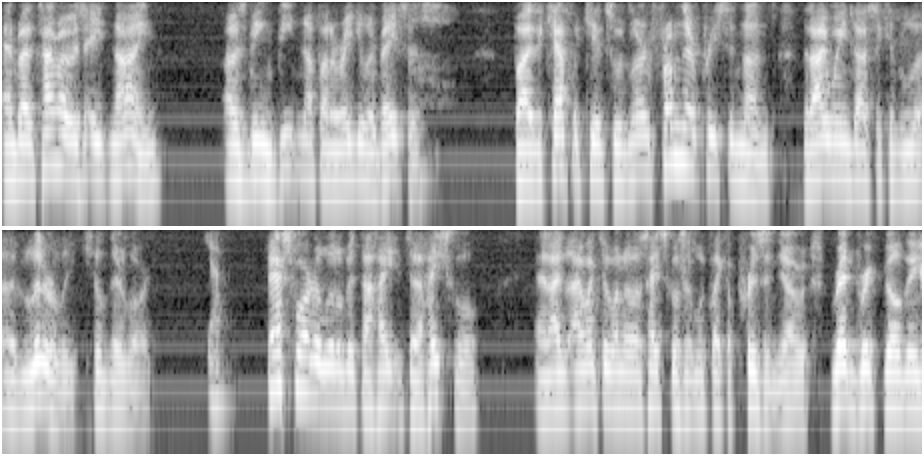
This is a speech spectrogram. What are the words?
And by the time I was eight, nine, I was being beaten up on a regular basis by the Catholic kids who had learned from their priests and nuns that I, Wayne Dosick, had had literally killed their Lord. Yeah. Fast forward a little bit to high to high school, and I, I went to one of those high schools that looked like a prison. You know, red brick building,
